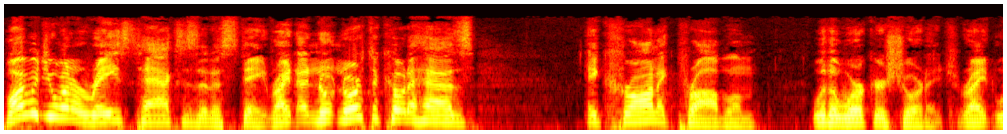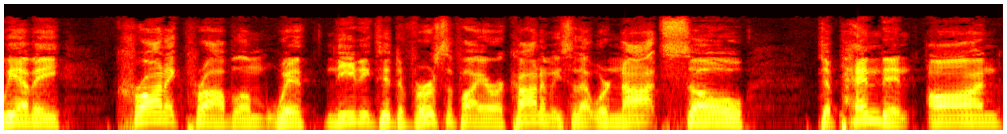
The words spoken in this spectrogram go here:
Why would you want to raise taxes in a state, right? Uh, North Dakota has a chronic problem with a worker shortage, right? We have a chronic problem with needing to diversify our economy so that we're not so dependent on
